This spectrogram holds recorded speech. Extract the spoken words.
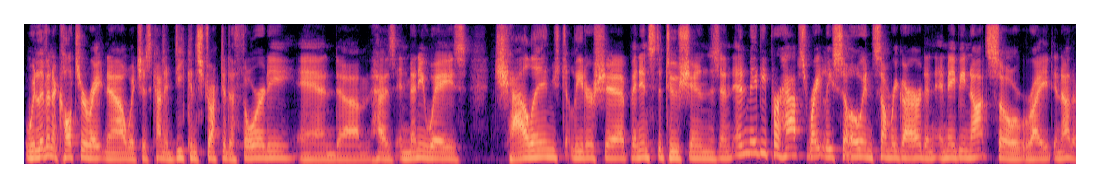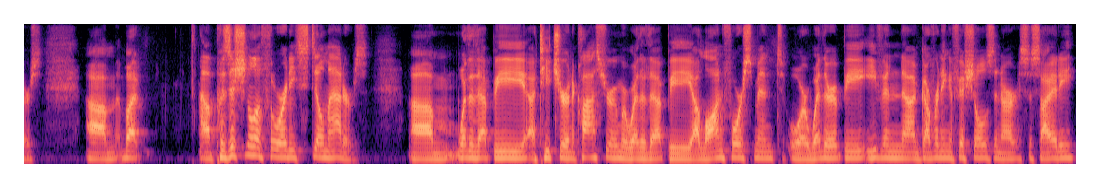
We live in a culture right now which has kind of deconstructed authority and um, has, in many ways, challenged leadership and institutions, and, and maybe perhaps rightly so in some regard, and, and maybe not so right in others. Um, but uh, positional authority still matters um, whether that be a teacher in a classroom or whether that be uh, law enforcement or whether it be even uh, governing officials in our society.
